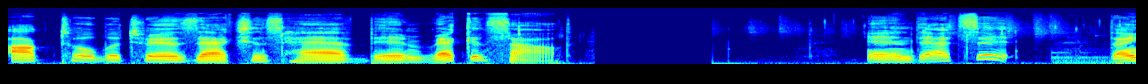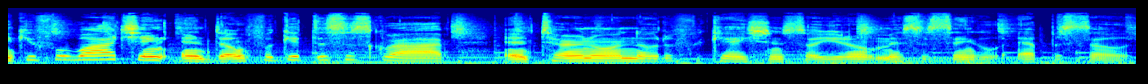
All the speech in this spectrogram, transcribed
October transactions have been reconciled. And that's it. Thank you for watching and don't forget to subscribe and turn on notifications so you don't miss a single episode.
